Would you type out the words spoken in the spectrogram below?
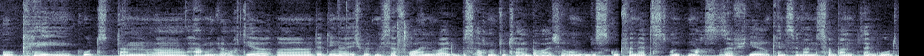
Okay, gut, dann äh, harren wir auch dir äh, der Dinge. Ich würde mich sehr freuen, weil du bist auch eine totale Bereicherung. Du bist gut vernetzt und machst sehr viel und kennst den Landesverband sehr gut.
